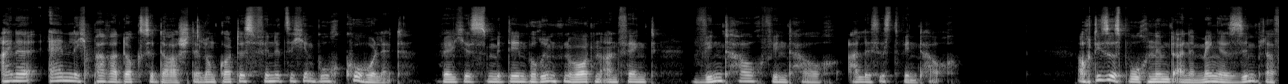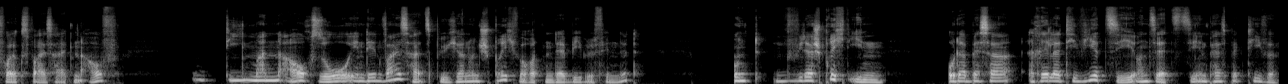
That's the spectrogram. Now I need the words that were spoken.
Eine ähnlich paradoxe Darstellung Gottes findet sich im Buch Koholet, welches mit den berühmten Worten anfängt Windhauch, Windhauch, alles ist Windhauch. Auch dieses Buch nimmt eine Menge simpler Volksweisheiten auf, die man auch so in den Weisheitsbüchern und Sprichworten der Bibel findet, und widerspricht ihnen, oder besser relativiert sie und setzt sie in Perspektive.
